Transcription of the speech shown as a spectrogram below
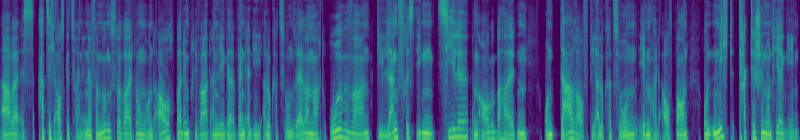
Aber es hat sich ausgezeichnet in der Vermögensverwaltung und auch bei dem Privatanleger, wenn er die Allokation selber macht, Ruhe bewahren, die langfristigen Ziele im Auge behalten und darauf die Allokation eben halt aufbauen und nicht taktisch hin und her gehen.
